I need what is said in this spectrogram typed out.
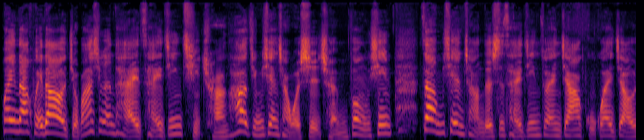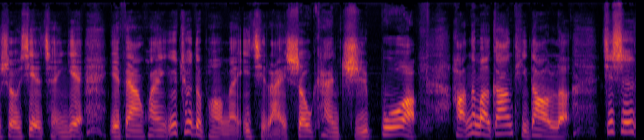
欢迎大家回到九八新闻台财经起床号节目现场，我是陈凤欣，在我们现场的是财经专家古怪教授谢晨燕，也非常欢迎 YouTube 的朋友们一起来收看直播哦。好，那么刚刚提到了，其实，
